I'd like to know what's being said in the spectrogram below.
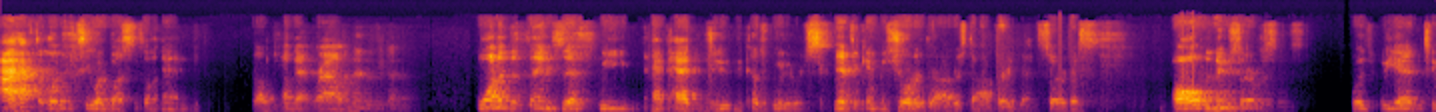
I have to look and see what buses on hand, on that route. One of the things that we have had to do because we were significantly short of drivers to operate that service, all the new services, was we had to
